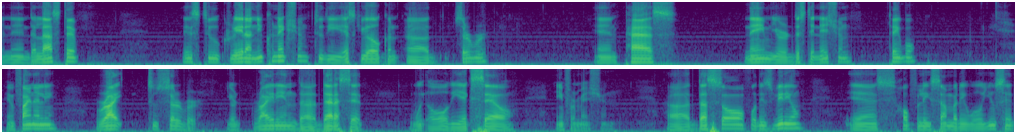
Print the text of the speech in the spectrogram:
and then the last step is to create a new connection to the SQL uh, server and pass name your destination table. And finally write to server. You're writing the dataset with all the Excel information. Uh, that's all for this video. Yes hopefully somebody will use it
